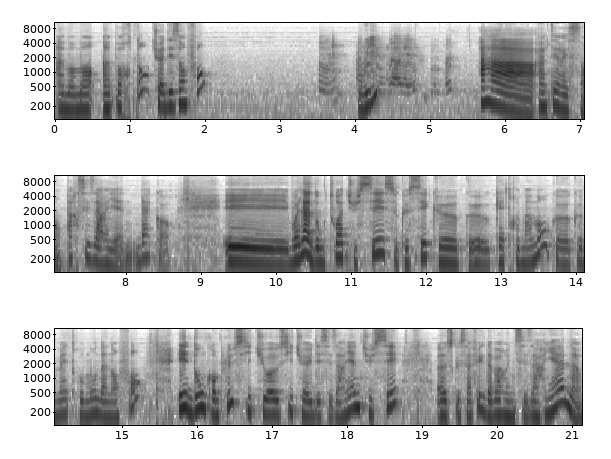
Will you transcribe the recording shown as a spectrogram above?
un moment important. Tu as des enfants? Oui. Ah, intéressant, par césarienne, d'accord. Et voilà, donc toi, tu sais ce que c'est que, qu'être maman, que, mettre au monde un enfant. Et donc, en plus, si tu as aussi tu as eu des césariennes, tu sais euh, ce que ça fait que d'avoir une césarienne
